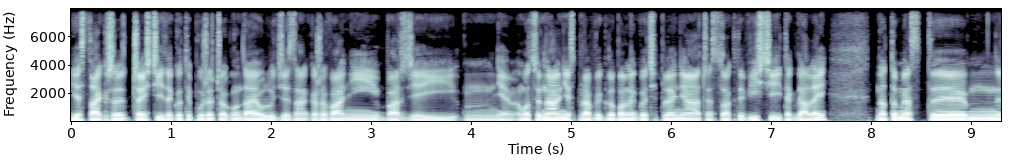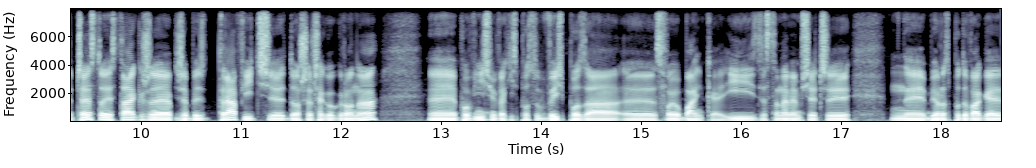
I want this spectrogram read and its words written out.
jest tak, że częściej tego typu rzeczy oglądają ludzie zaangażowani bardziej, mm, nie wiem, emocjonalnie w sprawy globalnego ocieplenia, często aktywiści i tak dalej. Natomiast często jest tak, że żeby trafić do szerszego grona, powinniśmy w jakiś sposób wyjść poza swoją bańkę i zastanawiam się, czy biorąc pod uwagę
